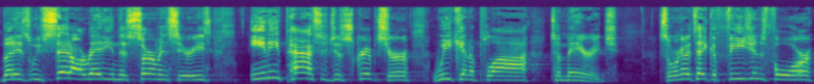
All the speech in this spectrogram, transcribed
But as we've said already in this sermon series, any passage of Scripture we can apply to marriage. So, we're going to take Ephesians 4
